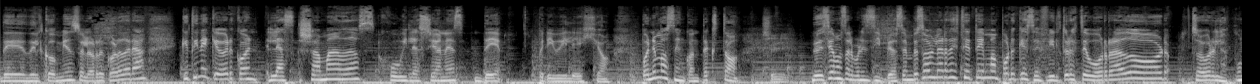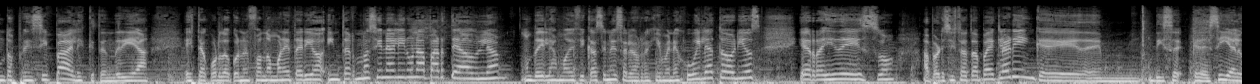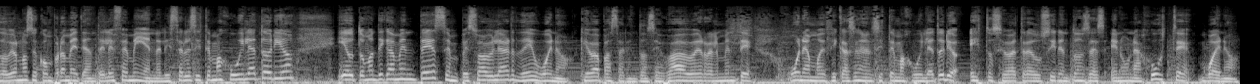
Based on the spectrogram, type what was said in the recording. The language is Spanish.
de- del comienzo lo recordará, que tiene que ver con las llamadas jubilaciones de privilegio. Ponemos en contexto. Sí. Lo decíamos al principio, se empezó a hablar de este tema porque se filtró este borrador sobre los puntos principales que tendría este acuerdo con el Fondo Monetario Internacional y en una parte habla de las modificaciones a los regímenes jubilatorios y a raíz de eso apareció esta etapa de Clarín que, em, dice, que decía el gobierno se compromete ante el FMI a analizar el sistema jubilatorio y automáticamente se empezó a hablar de, bueno, ¿qué va a pasar entonces? ¿Va a haber realmente una modificación en el sistema jubilatorio? ¿Esto se va a traducir entonces en un ajuste? Bueno.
